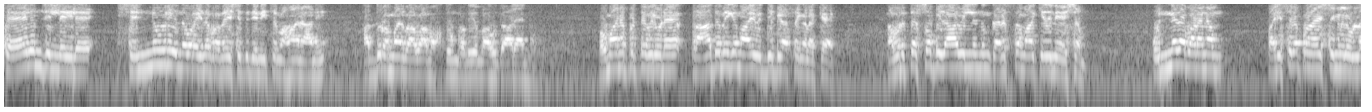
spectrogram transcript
സേലം ജില്ലയിലെ ചെന്നൂര് എന്ന് പറയുന്ന പ്രദേശത്ത് ജനിച്ച മഹാനാണ് അബ്ദുറഹ്മാൻ ബാബ മഖ്തൂം റളിയല്ലാഹു താലാനു ബഹുമാനപ്പെട്ടവരുടെ പ്രാഥമികമായ വിദ്യാഭ്യാസങ്ങളൊക്കെ അവിടുത്തെ സ്വപിതാവിൽ നിന്നും കരസ്ഥമാക്കിയതിനു ശേഷം ഉന്നത പഠനം പരിസര പ്രദേശങ്ങളിലുള്ള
